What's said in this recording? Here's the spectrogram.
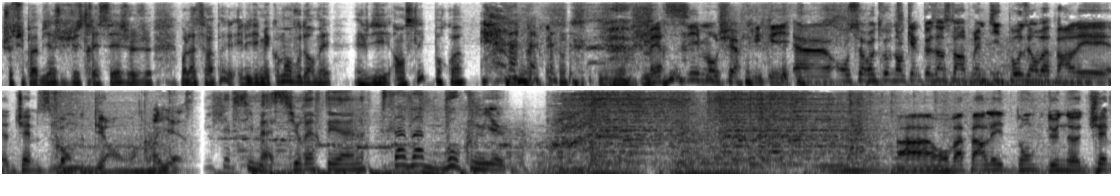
je suis pas bien, je suis stressé, je, je voilà, ça va pas. Il lui dit mais comment vous dormez? Elle lui dit en slip, pourquoi? Merci, mon cher Kiki. Euh, on se retrouve dans quelques instants après une petite pause et on va parler James Bond Girl. Yes. Michel Simès sur RTL. Ça va beaucoup mieux. Ah, on va parler donc d'une James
